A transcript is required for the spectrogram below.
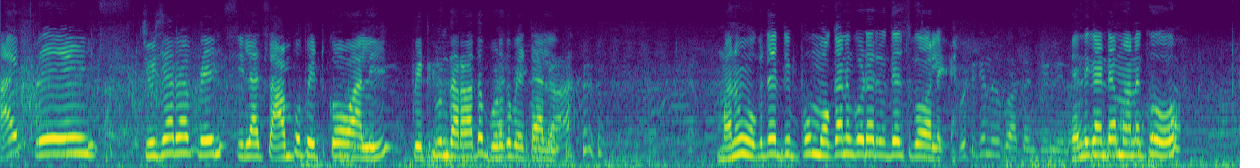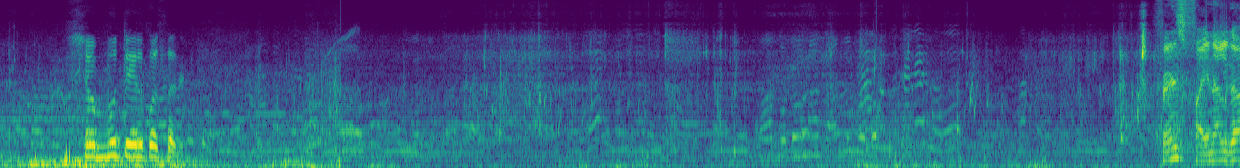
Hi friends. చూసారా ఫ్రెండ్స్? ఇలా చాంపు పెట్టుకోవాలి. పెట్టుకున్న తర్వాత బుడక పెట్టాలి. మనం ఒకటే టిప్పు ముఖాన్ని కూడా రుద్దేసుకోవాలి. ఎందుకంటే మనకు సబ్బు తేలికొస్తుంది. ఫ్రెండ్స్ ఫైనల్గా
